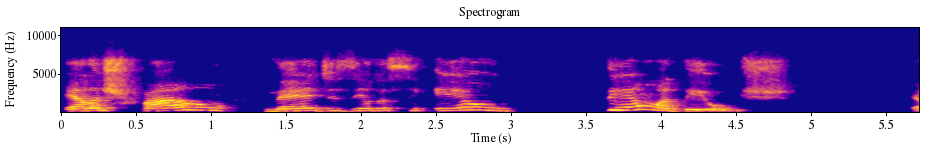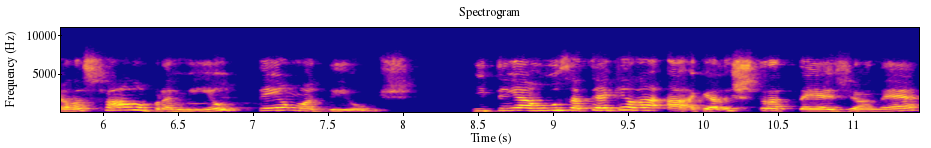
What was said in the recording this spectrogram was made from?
elas falam, né, dizendo assim: eu temo a Deus. Elas falam para mim: eu temo a Deus. E tem a usa até aquela, aquela estratégia, né?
